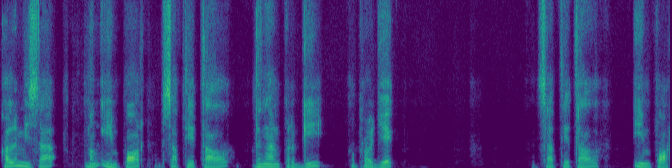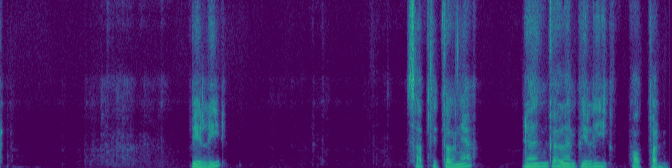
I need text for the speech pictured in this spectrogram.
kalian bisa mengimport subtitle dengan pergi ke project, subtitle, import. Pilih subtitlenya dan kalian pilih open.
